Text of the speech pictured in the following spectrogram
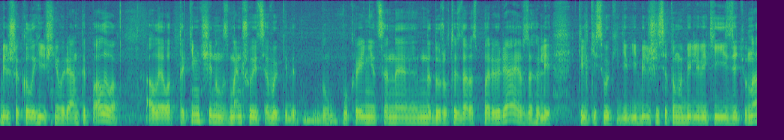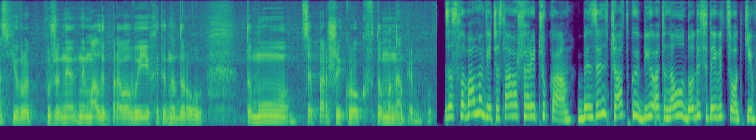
більш екологічні варіанти палива. Але от таким чином зменшуються викиди. Ну, в Україні це не, не дуже хтось зараз перевіряє взагалі кількість викидів. І більшість автомобілів, які їздять у нас в Європі, вже не, не мали права виїхати на дорогу. Тому це перший крок в тому напрямку. За словами В'ячеслава Шаричука, бензин з часткою біоетанолу до 10%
